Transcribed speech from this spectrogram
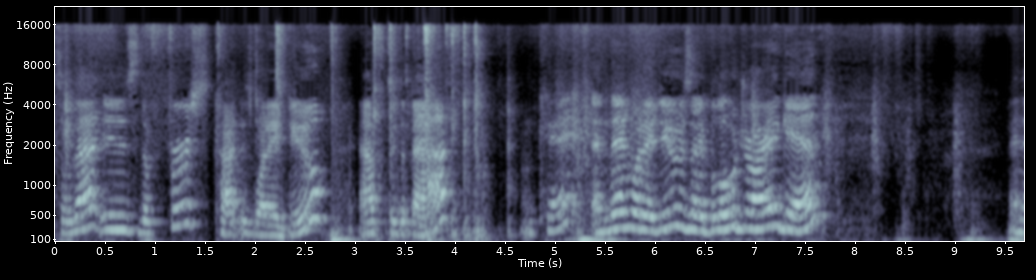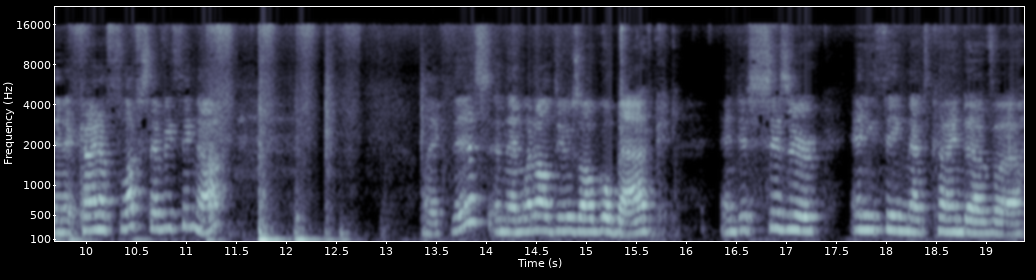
So that is the first cut is what I do after the bath. Okay, and then what I do is I blow dry again. And then it kind of fluffs everything up like this. And then what I'll do is I'll go back and just scissor anything that's kind of uh,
